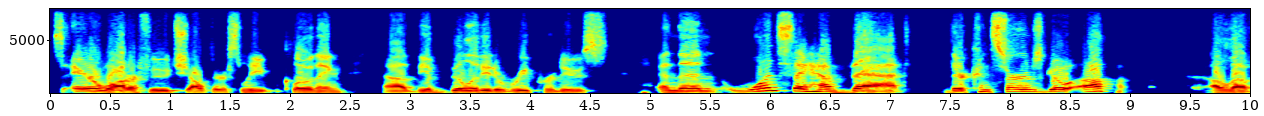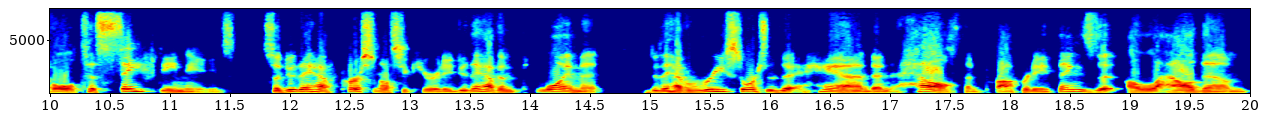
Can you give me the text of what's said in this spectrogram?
It's air, water, food, shelter, sleep, clothing, uh, the ability to reproduce. And then once they have that, their concerns go up a level to safety needs. So, do they have personal security? Do they have employment? Do they have resources at hand and health and property, things that allow them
